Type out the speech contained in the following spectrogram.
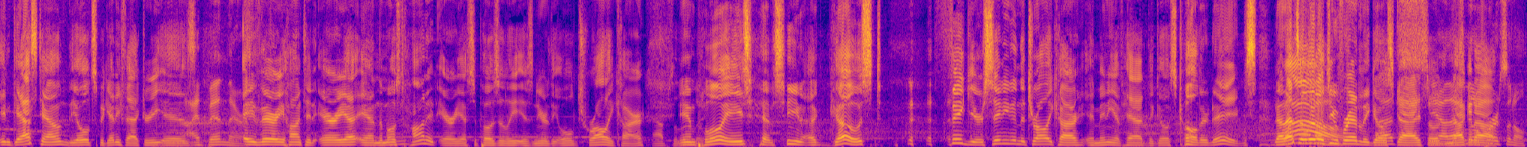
in Gastown, the old spaghetti factory is I've been there. a very haunted area, and the most haunted area supposedly is near the old trolley car. Absolutely. Employees have seen a ghost figure sitting in the trolley car, and many have had the ghost call their names. Now that's a little too friendly, ghost That's- guy. So yeah, knock it out. Personal.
